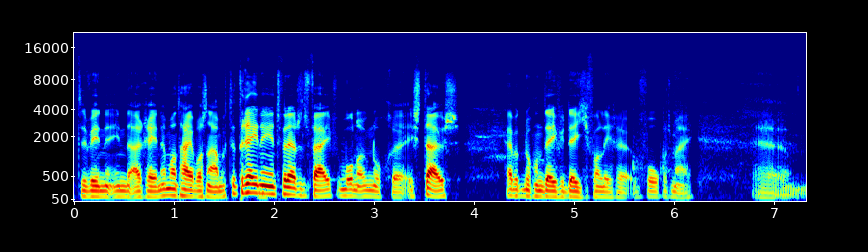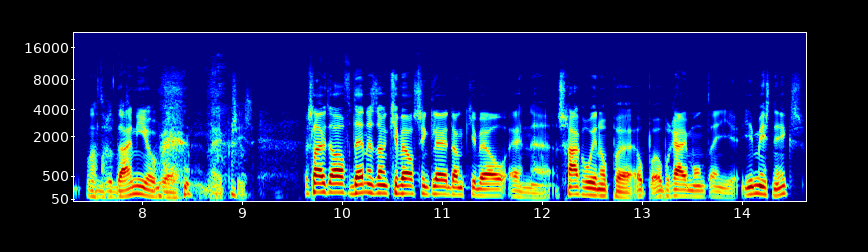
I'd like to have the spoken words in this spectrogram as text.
te winnen in de arena. Want hij was namelijk de trainer in 2005. Won ook nog, is thuis. Heb ik nog een dvd'tje van liggen, volgens mij. Ehm, Laten maar we het daar niet over hebben. Nee, precies. We sluiten af. Dennis, dankjewel. Sinclair, dankjewel. En schakel in op, op, op Rijnmond en je, je mist niks.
